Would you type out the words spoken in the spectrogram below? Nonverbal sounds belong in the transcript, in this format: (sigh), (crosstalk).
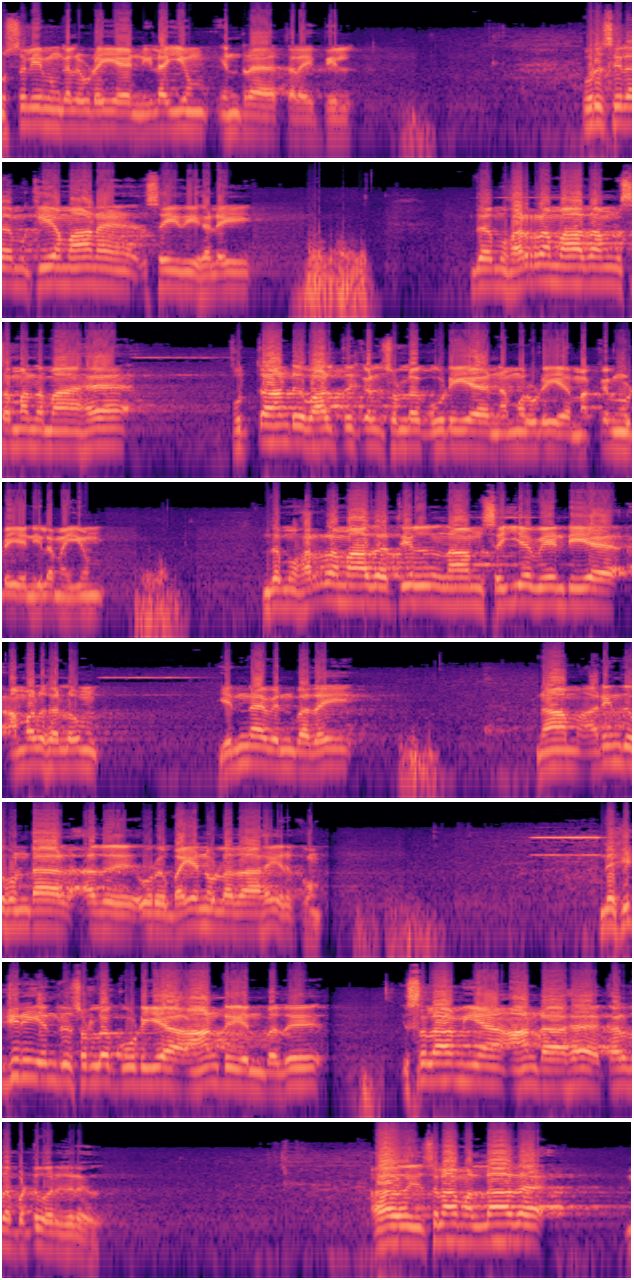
முஸ்லிம்களுடைய நிலையும் என்ற தலைப்பில் ஒரு சில முக்கியமான செய்திகளை இந்த முஹர்ர மாதம் சம்பந்தமாக புத்தாண்டு வாழ்த்துக்கள் சொல்லக்கூடிய நம்மளுடைய மக்களுடைய நிலைமையும் இந்த முஹர்ர மாதத்தில் நாம் செய்ய வேண்டிய அமல்களும் என்னவென்பதை நாம் அறிந்து கொண்டால் அது ஒரு பயனுள்ளதாக இருக்கும். இந்த ஹிஜ்ரி என்று சொல்லக்கூடிய ஆண்டு என்பது இஸ்லாமிய ஆண்டாக கருதப்பட்டு வருகிறது. அதாவது இஸ்லாம் அல்லாத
